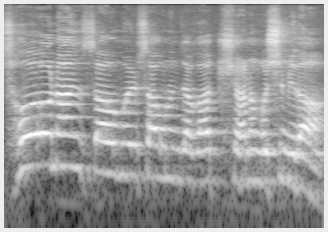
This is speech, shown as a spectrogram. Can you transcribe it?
선한 싸움을 싸우는 자가 취하는 것입니다.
